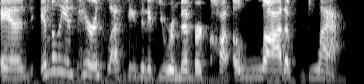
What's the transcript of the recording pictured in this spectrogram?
And Emily in Paris last season, if you remember, caught a lot of flack,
